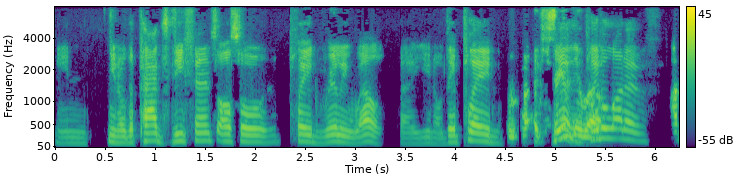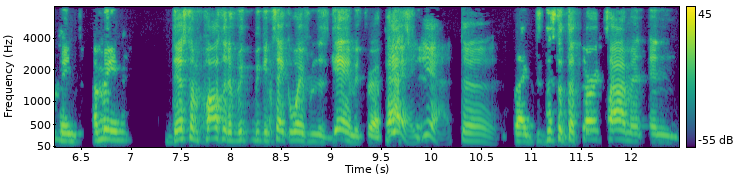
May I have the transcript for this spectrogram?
And you know, the Pats defense also played really well. Uh, you know, they played extremely yeah, they well. played a lot of. I mean, I mean, there's some positive we, we, can take away from this game if you're a Pats yeah, Yeah, the like this is the third time in, in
